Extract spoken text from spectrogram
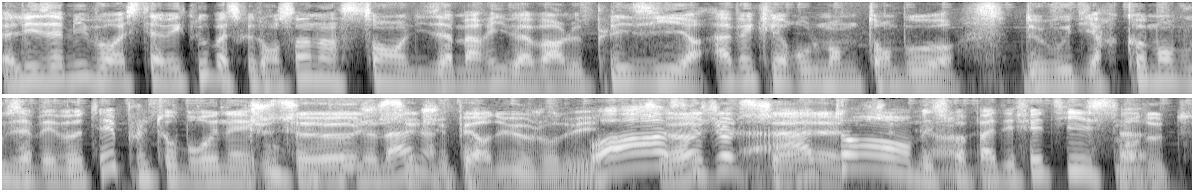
les amis. Vous restez avec nous parce que dans un instant, Lisa Marie va avoir le plaisir, avec les roulements de tambour, de vous dire comment vous avez voté, plutôt Brunet Je ou sais, plutôt je sais que j'ai perdu aujourd'hui. Oh, je, le sais. Attends, mais sois pas défaitiste. M'en doute.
